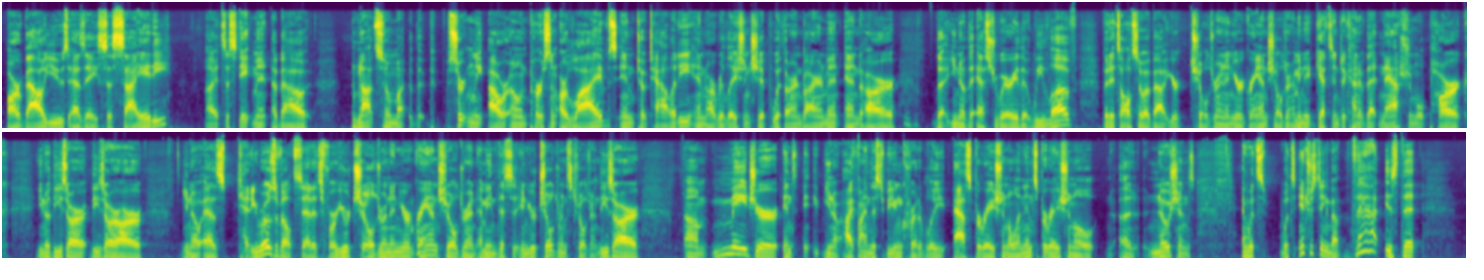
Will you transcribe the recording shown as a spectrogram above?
our values as a society. Uh, it's a statement about not so much certainly our own person our lives in totality and our relationship with our environment and our mm-hmm. the you know the estuary that we love but it's also about your children and your grandchildren i mean it gets into kind of that national park you know these are these are our you know as teddy roosevelt said it's for your children and your grandchildren i mean this in your children's children these are um, major, and you know, I find this to be incredibly aspirational and inspirational uh, notions. And what's what's interesting about that is that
